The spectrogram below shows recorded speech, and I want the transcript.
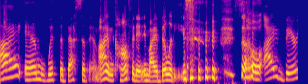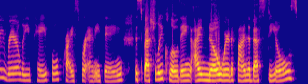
I am with the best of them. I am confident in my abilities. so I very rarely pay full price for anything, especially clothing. I know where to find the best deals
